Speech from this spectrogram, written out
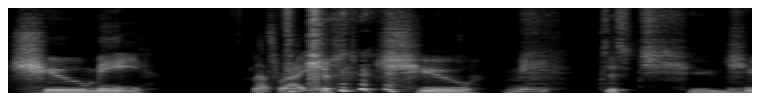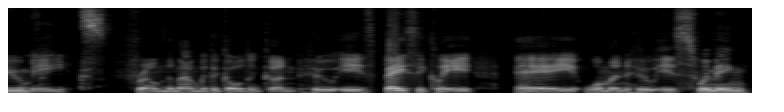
Chew Me. That's right, just Chew Me. Just chew. Chew Me from The Man with the Golden Gun, who is basically a woman who is swimming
